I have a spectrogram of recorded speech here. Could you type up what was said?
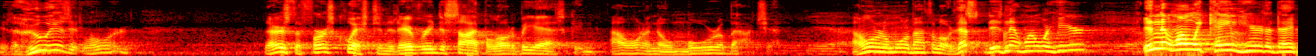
Said, Who is it, Lord? There's the first question that every disciple ought to be asking. I want to know more about you. I want to know more about the Lord. That's, isn't that why we're here? Isn't that why we came here today?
